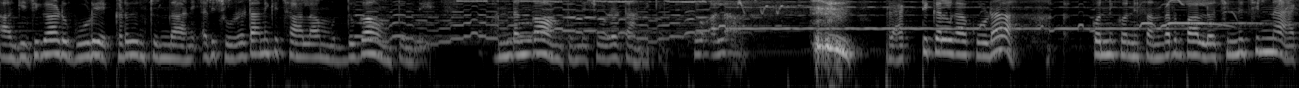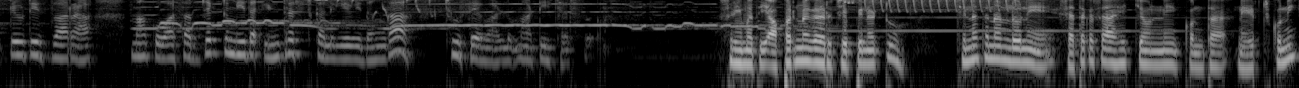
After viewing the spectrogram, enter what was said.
ఆ గిజిగాడు గూడు ఎక్కడ ఉంటుందా అని అది చూడటానికి చాలా ముద్దుగా ఉంటుంది. అందంగా ఉంటుంది చూడటానికి. సో అలా ప్రాక్టికల్గా కూడా కొన్ని కొన్ని సందర్భాల్లో చిన్న చిన్న యాక్టివిటీస్ ద్వారా మాకు ఆ సబ్జెక్ట్ మీద ఇంట్రెస్ట్ కలిగే విధంగా చూసేవాళ్ళు మా టీచర్స్. శ్రీమతి అపర్ణ గారు చెప్పినట్టు చిన్నతనంలోనే శతక సాహిత్యాన్ని కొంత నేర్చుకుని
